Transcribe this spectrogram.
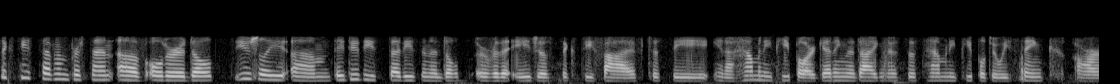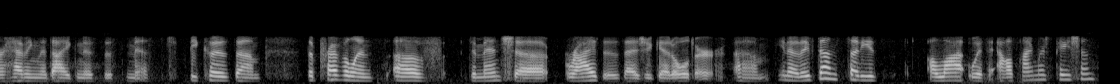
67% of older adults usually um, they do these studies in adults over the age of 65 to see you know how many people are getting the diagnosis how many people do we think are having the diagnosis missed? Because um, the prevalence of dementia rises as you get older. Um, you know they've done studies a lot with alzheimer's patients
